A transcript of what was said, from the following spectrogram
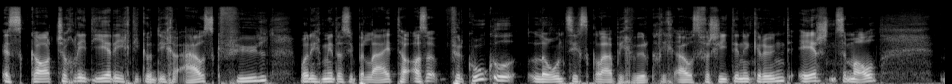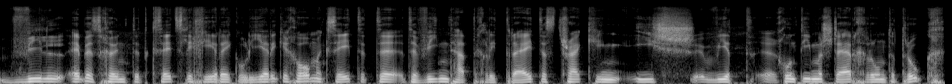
es geht schon ein bisschen in die Richtung und ich habe auch das Gefühl, als ich mir das überlegt habe, also für Google lohnt sich glaube ich wirklich aus verschiedenen Gründen. Erstens einmal, weil eben es könnten gesetzliche Regulierungen kommen. Man sieht, der, der Wind hat ein bisschen gedreht, das Tracking ist, wird, äh, kommt immer stärker unter Druck.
